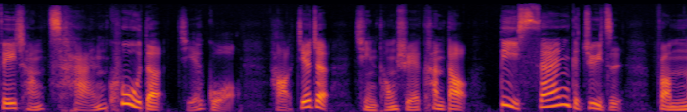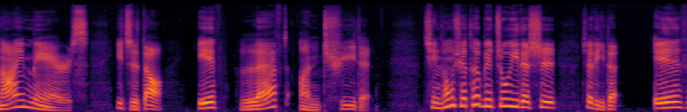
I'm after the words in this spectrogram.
非常残酷的结果。好，接着请同学看到第三个句子，from nightmares 一直到。if left untreated，请同学特别注意的是，这里的 if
